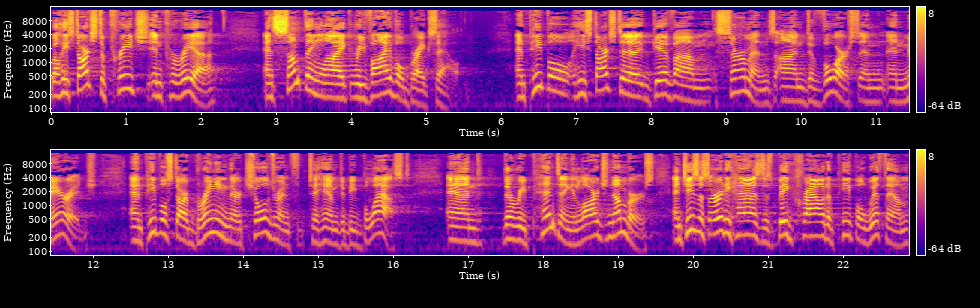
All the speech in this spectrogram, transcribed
Well, he starts to preach in Perea, and something like revival breaks out. And people, he starts to give um, sermons on divorce and, and marriage. And people start bringing their children to him to be blessed. And they're repenting in large numbers. And Jesus already has this big crowd of people with him,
